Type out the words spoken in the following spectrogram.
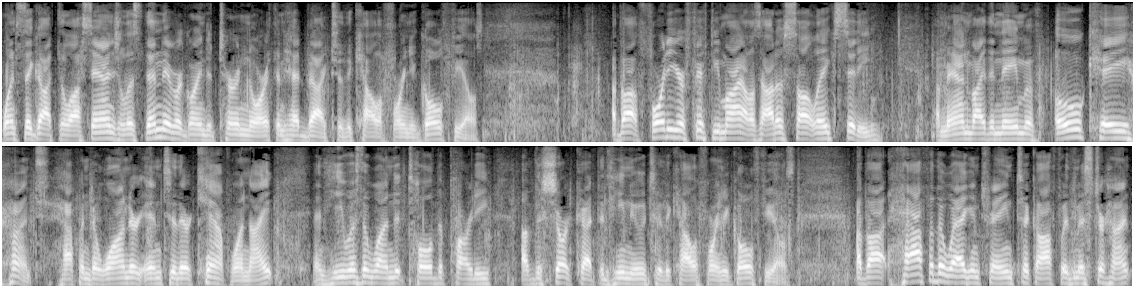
Once they got to Los Angeles, then they were going to turn north and head back to the California gold fields. About 40 or 50 miles out of Salt Lake City, a man by the name of O.K. Hunt happened to wander into their camp one night, and he was the one that told the party of the shortcut that he knew to the California gold fields. About half of the wagon train took off with Mr. Hunt,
